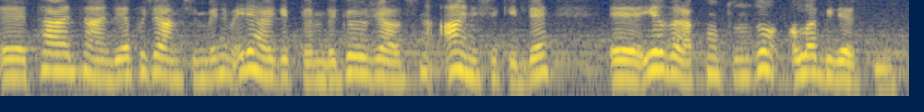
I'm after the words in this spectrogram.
e, tane tane de yapacağım için benim el hareketlerimi de göreceğiniz için aynı şekilde e, yazarak notunuzu alabilirsiniz.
